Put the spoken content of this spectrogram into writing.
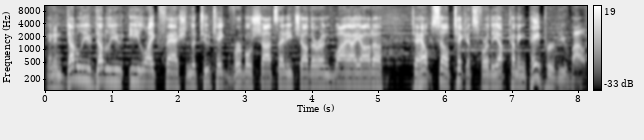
And in WWE like fashion, the two take verbal shots at each other and why I oughta to help sell tickets for the upcoming pay per view bout.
